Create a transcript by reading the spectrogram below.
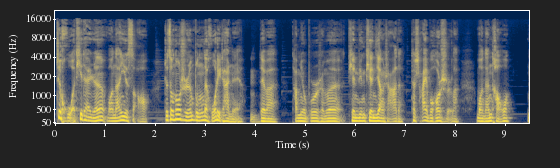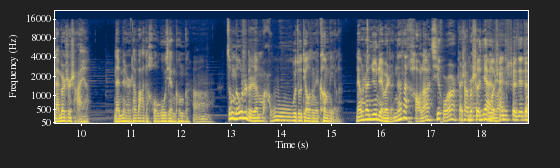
这火替代人往南一扫，这曾头市人不能在火里站着呀，嗯对吧？他们又不是什么天兵天将啥的，他啥也不好使了，往南逃啊。南边是啥呀？南边是他挖的壕沟陷坑啊。啊，曾头市的人马呜呜呜就掉到那坑里了。梁山军这边人，那他好了，起火在上面射箭我是吧上射箭对，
